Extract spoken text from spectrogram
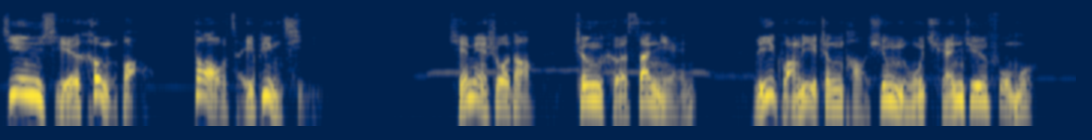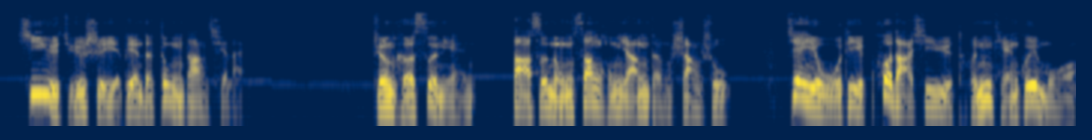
奸邪横暴、盗贼并起。前面说到征和三年。李广利征讨匈奴，全军覆没，西域局势也变得动荡起来。征和四年，大司农桑弘羊等上书，建议武帝扩大西域屯田规模，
